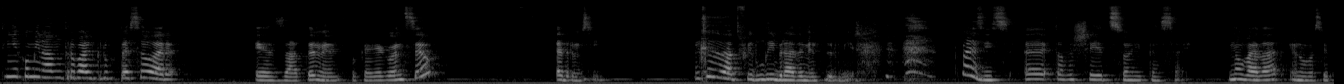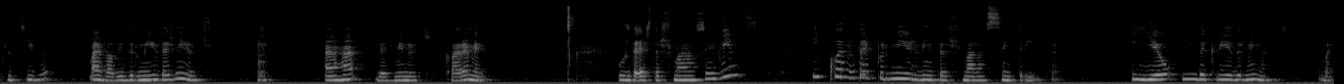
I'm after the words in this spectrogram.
Tinha combinado um trabalho de grupo para essa hora. Exatamente. O que é que aconteceu? Adormeci. Na realidade, fui deliberadamente dormir. Mas isso, uh, estava cheia de sono e pensei: não vai dar, eu não vou ser produtiva, mais vale dormir 10 minutos. Aham, uhum, 10 minutos, claramente. Os 10 transformaram-se em 20 e quando dei por mim, os 20 transformaram-se em 30 e eu ainda queria dormir mais. Bem,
